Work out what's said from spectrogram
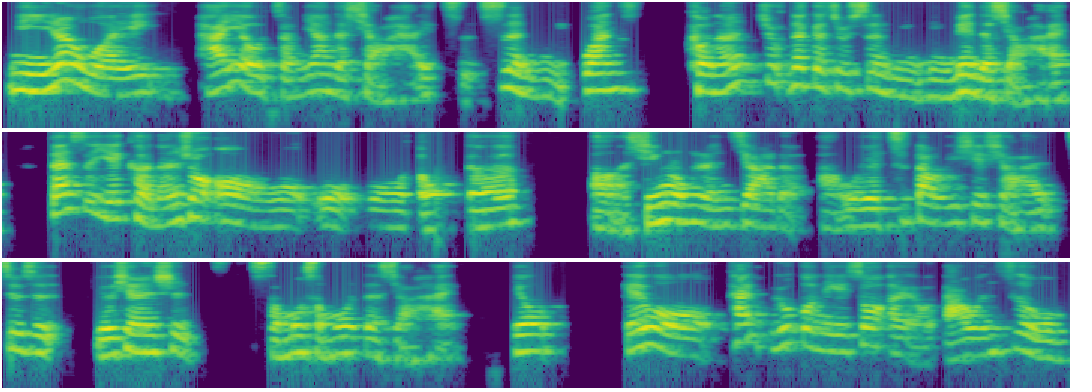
你认为还有怎么样的小孩子是你关，可能就那个就是你里面的小孩，但是也可能说哦，我我我懂得啊形容人家的啊，我也知道一些小孩，就是有些人是什么什么的小孩，有给我开，如果你说哎呦打文字我。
